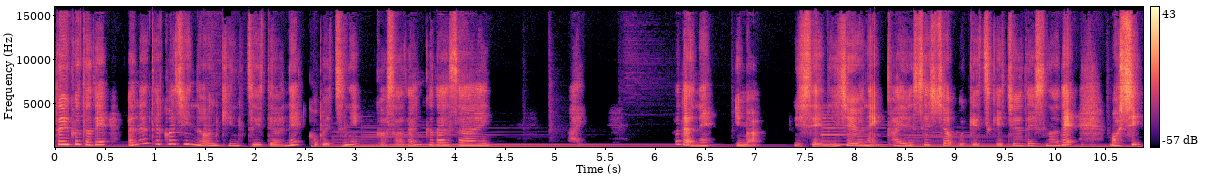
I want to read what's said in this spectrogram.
ということで、あなた個人の運気についてはね、個別にご相談ください。はい。まだね、今、2024年開運セッション受付中ですので、もし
